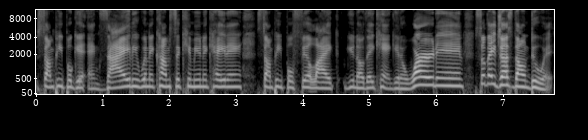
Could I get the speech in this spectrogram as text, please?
some people get anxiety when it comes to communicating. Some people feel like, you know, they can't get a word in, so they just don't do it.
